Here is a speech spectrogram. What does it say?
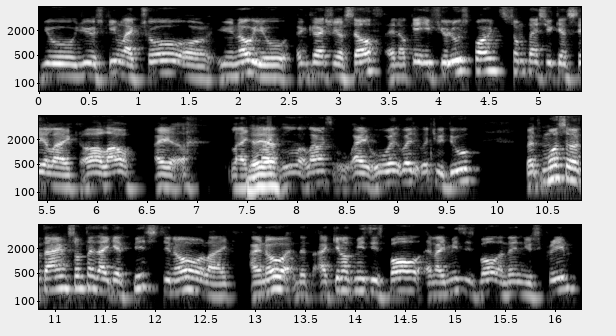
you you scream like "Cho" or you know you encourage yourself. And okay, if you lose points, sometimes you can say like "Oh, Lau, I uh, like Yeah, like Laurens, I what, what what you do." But most of the time, sometimes I get pissed. You know, like I know that I cannot miss this ball, and I miss this ball, and then you scream.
